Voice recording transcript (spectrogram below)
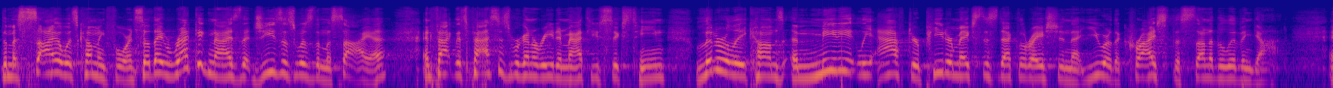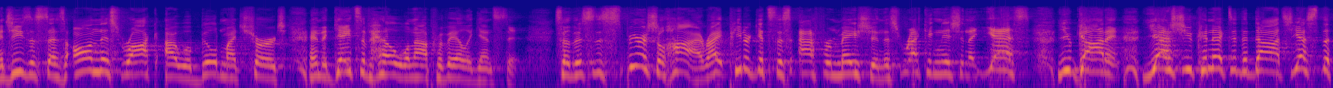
the Messiah was coming for. And so they recognized that Jesus was the Messiah. In fact, this passage we're going to read in Matthew 16 literally comes immediately after Peter makes this declaration that you are the Christ, the Son of the living God. And Jesus says, On this rock I will build my church, and the gates of hell will not prevail against it. So, this is spiritual high, right? Peter gets this affirmation, this recognition that, yes, you got it. Yes, you connected the dots. Yes, the,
